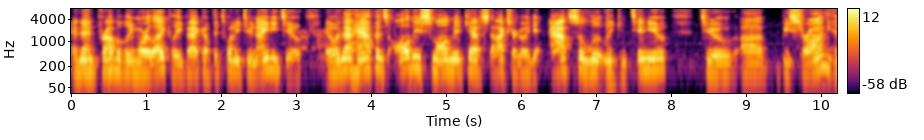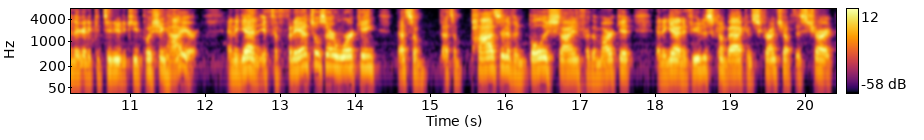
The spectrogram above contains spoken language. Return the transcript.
and then probably more likely back up to 2292 and when that happens all these small mid cap stocks are going to absolutely continue to uh, be strong and they're going to continue to keep pushing higher. And again if the financials are working that's a that's a positive and bullish sign for the market. And again, if you just come back and scrunch up this chart,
